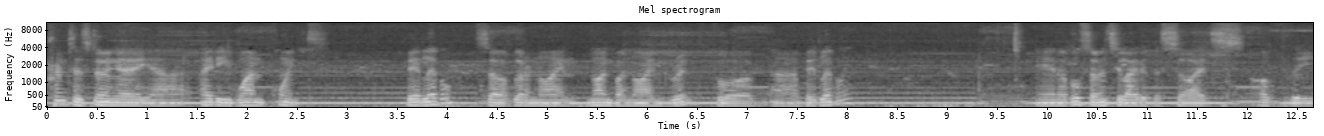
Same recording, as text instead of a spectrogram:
printer's doing a uh, 81 point bed level so I've got a 9, 9 by 9 grid for uh, bed leveling and I've also insulated the sides of the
